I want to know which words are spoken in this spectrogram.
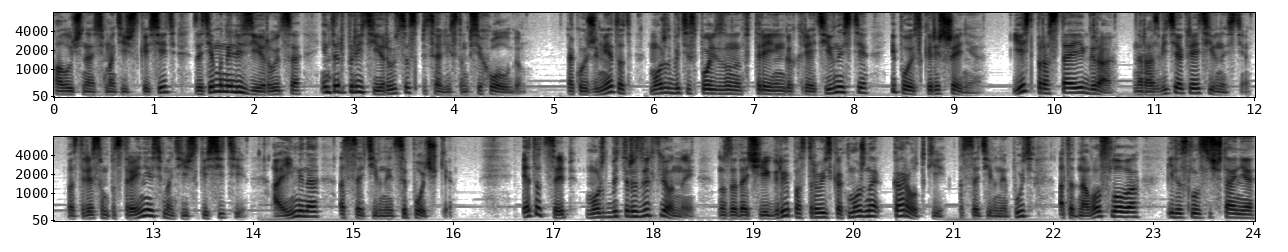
Полученная семантическая сеть затем анализируется, интерпретируется специалистом-психологом. Такой же метод может быть использован в тренингах креативности и поиска решения. Есть простая игра на развитие креативности посредством построения семантической сети, а именно ассоциативной цепочки – эта цепь может быть разветвленной, но задача игры построить как можно короткий ассоциативный путь от одного слова или словосочетания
